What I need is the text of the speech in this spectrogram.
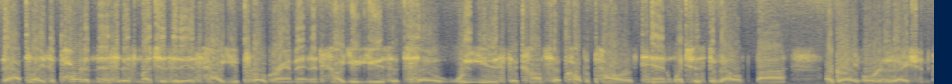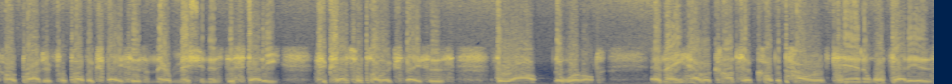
that plays a part in this as much as it is how you program it and how you use it. So we use the concept called the Power of 10, which is developed by a great organization called Project for Public Spaces, and their mission is to study successful public spaces throughout the world. And they have a concept called the Power of 10, and what that is,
